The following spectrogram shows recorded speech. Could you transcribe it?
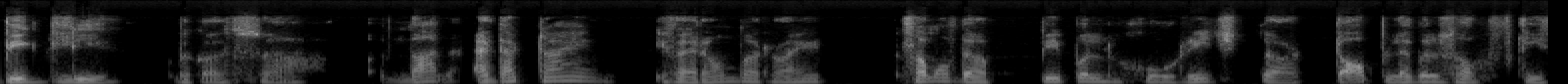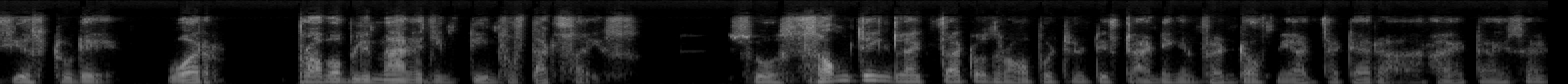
big league because uh, none at that time if I remember right, some of the people who reached the top levels of TCS today were probably managing teams of that size. So something like that was an opportunity standing in front of me at that era, right? I said,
